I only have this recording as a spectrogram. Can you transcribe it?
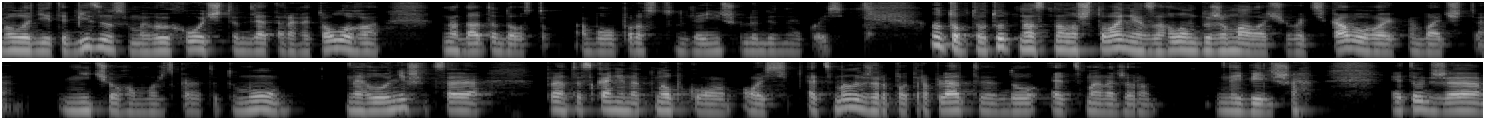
володієте бізнесом і ви хочете для таргетолога надати доступ, або просто для іншої людини якоїсь. Ну тобто, тут у нас налаштування загалом дуже мало чого цікавого, як ви бачите, нічого можна сказати. Тому. Найголовніше це при натисканні на кнопку ось Ads Manager потрапляти до Ads Manager, не більше. І тут вже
